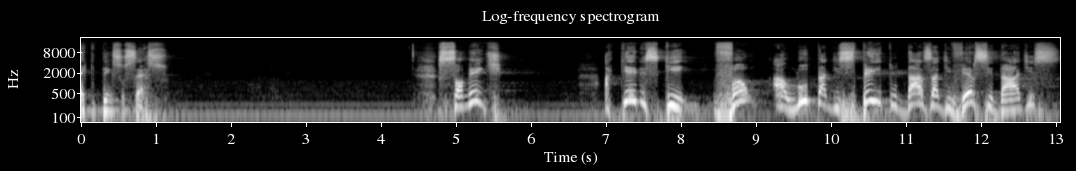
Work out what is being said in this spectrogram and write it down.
é que tem sucesso. Somente aqueles que vão a luta a despeito das adversidades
